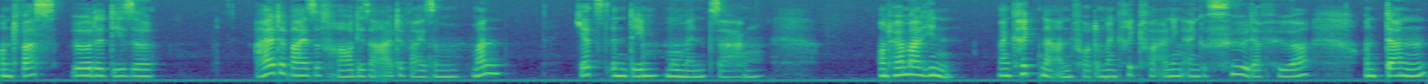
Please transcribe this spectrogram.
Und was würde diese alte weise Frau, dieser alte weise Mann jetzt in dem Moment sagen? Und hör mal hin. Man kriegt eine Antwort und man kriegt vor allen Dingen ein Gefühl dafür. Und dann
